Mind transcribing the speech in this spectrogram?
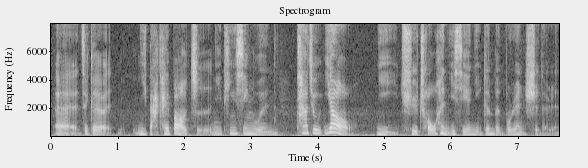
呃，这个你打开报纸，你听新闻。他就要你去仇恨一些你根本不认识的人，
